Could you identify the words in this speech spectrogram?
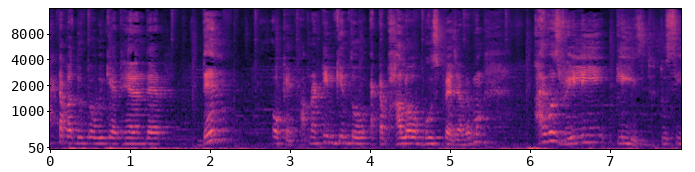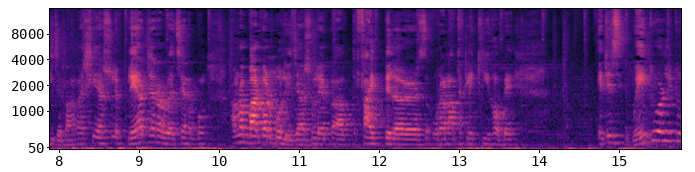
একটা বা দুটো উইকেট হের এন্ড দের দেন ওকে আপনার টিম কিন্তু একটা ভালো বুস্ট পেয়ে যাবে। এবং I was really pleased to see যে বাংলাদেশি আসলে প্লেয়ার যারা রয়েছেন এবং আমরা বারবার বলি যে আসলে ফাইভ পিলার্স ওরা না থাকলে কি হবে? It is way too early to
